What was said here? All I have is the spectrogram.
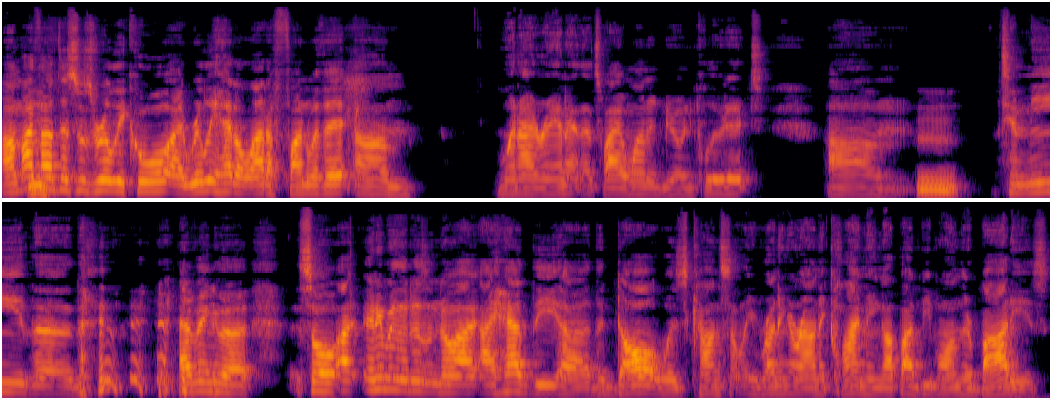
Um, I thought this was really cool. I really had a lot of fun with it. Um, when I ran it, that's why I wanted to include it. Um, Mm. to me, the, having the so I, anybody that doesn't know, I, I had the uh, the doll was constantly running around and climbing up on people on their bodies.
